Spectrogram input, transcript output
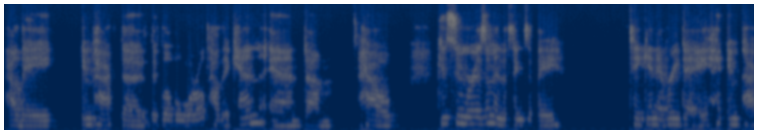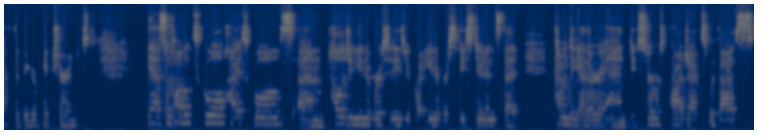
how they impact the, the global world, how they can, and um, how consumerism and the things that they take in every day impact the bigger picture. And just yeah so public school high schools um, college and universities we've got university students that come together and do service projects with us.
